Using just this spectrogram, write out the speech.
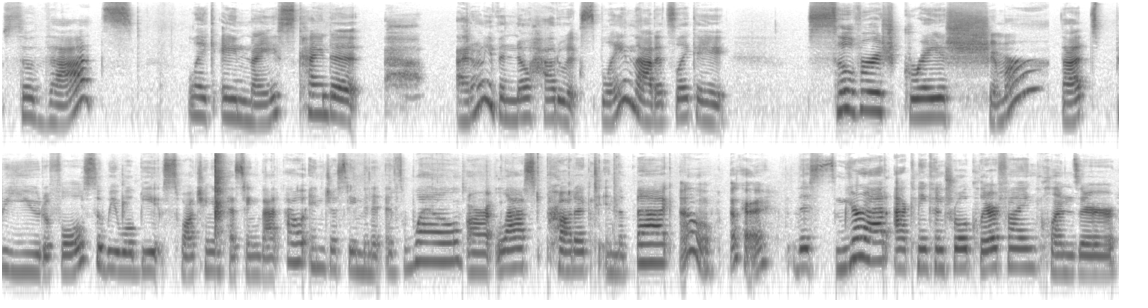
So that's like a nice kind of, I don't even know how to explain that. It's like a silverish grayish shimmer. That's beautiful. So we will be swatching and testing that out in just a minute as well. Our last product in the bag. Oh, okay. This Murad Acne Control Clarifying Cleanser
